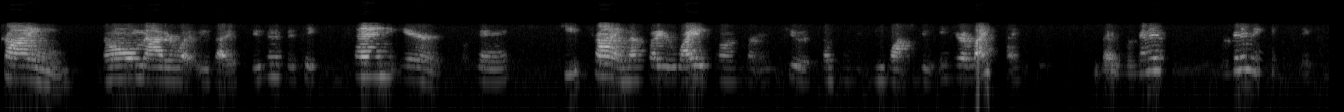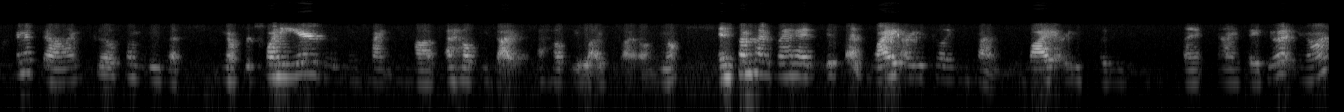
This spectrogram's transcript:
trying, no matter what, you guys. Even if it takes ten years, okay? Keep trying. That's why your why is so important too. It's something that you want to do in your lifetime. You guys, we're gonna we're gonna make mistakes. We're gonna fail. I'm still somebody that, you know, for twenty years has been trying to have a healthy diet, a healthy lifestyle, you know? And sometimes my head it says, Why are you even trying? Why are you doing this? And I say to it, you know what?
